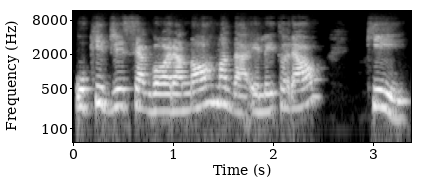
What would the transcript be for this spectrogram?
o que disse agora a norma da eleitoral, que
